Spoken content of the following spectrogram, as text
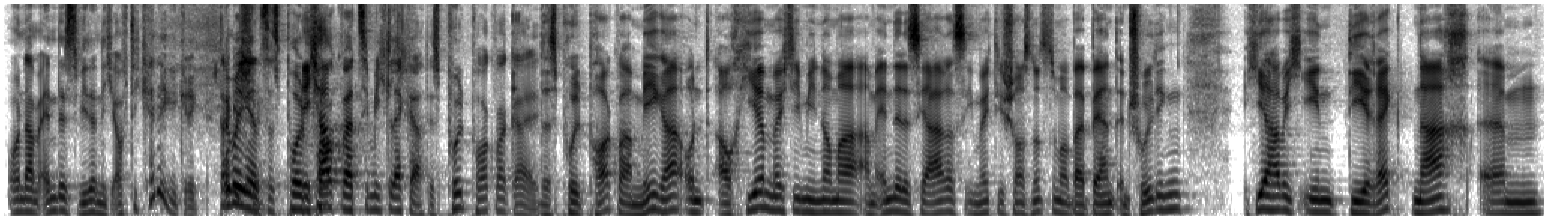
und am Ende ist wieder nicht auf die Kette gekriegt. Übrigens, das Pulled hab- Pork war ziemlich lecker. Das Pulled Pork war geil. Das Pulled Pork war mega und auch hier möchte ich mich nochmal am Ende des Jahres, ich möchte die Chance nutzen, nochmal bei Bernd entschuldigen. Hier habe ich ihn direkt nach. Ähm,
